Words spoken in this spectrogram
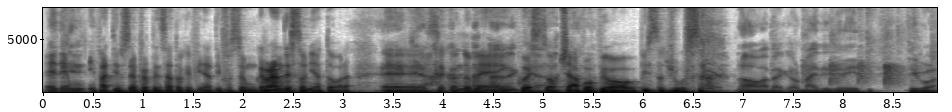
Ed è un- infatti ho sempre pensato che Finardi fosse un grande sognatore. Eh, Eh, secondo me in questo ci ha proprio visto giusto. No, ma perché ormai di diritti, figura.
